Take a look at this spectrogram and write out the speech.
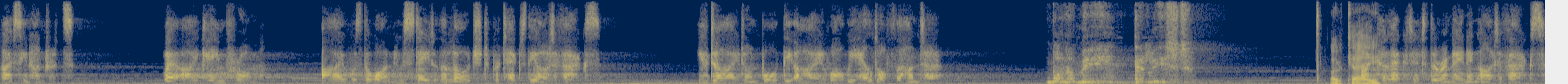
I've seen hundreds. Where I came from, I was the one who stayed at the lodge to protect the artifacts. You died on board the Eye while we held off the Hunter. One of me, at least. Okay. I collected the remaining artifacts,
